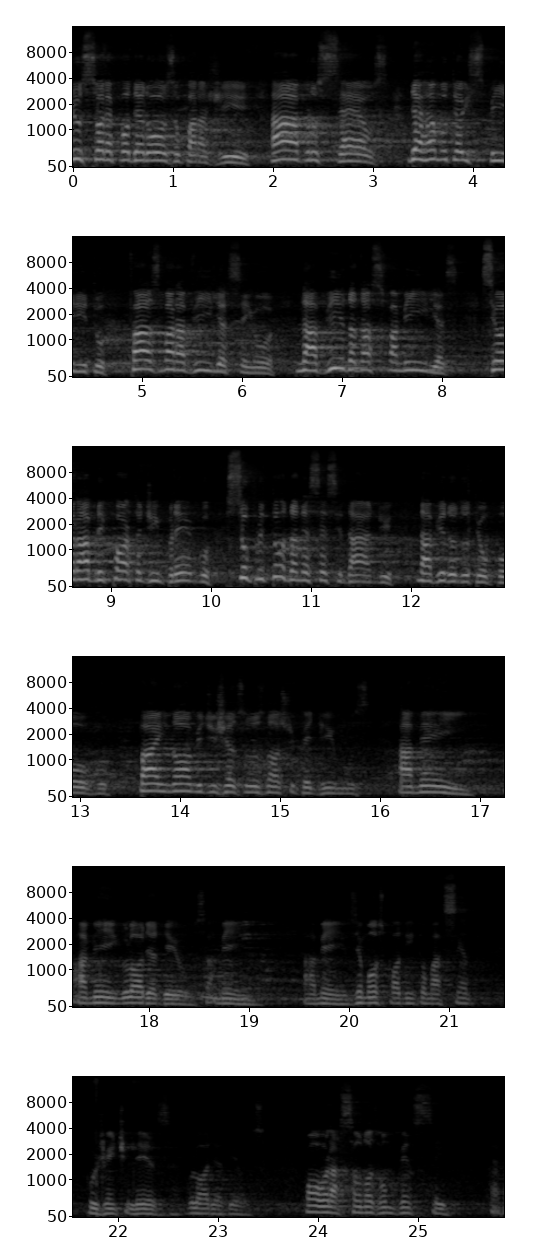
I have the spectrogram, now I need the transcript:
e o Senhor é poderoso para agir. Abra os céus, derrama o teu espírito, faz maravilhas, Senhor, na vida das famílias. Senhor, abre porta de emprego, supre toda necessidade na vida do teu povo. Pai, em nome de Jesus nós te pedimos. Amém. Amém. Glória a Deus. Amém. Amém. Os irmãos podem tomar assento, por gentileza. Glória a Deus. Com a oração nós vamos vencer. Né?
